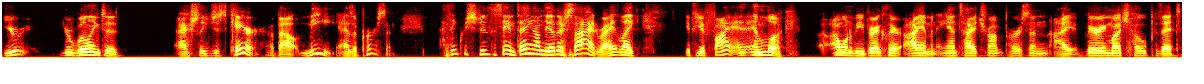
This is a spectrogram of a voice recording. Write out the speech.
you're you're willing to actually just care about me as a person i think we should do the same thing on the other side right like if you find and, and look I want to be very clear. I am an anti-Trump person. I very much hope that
